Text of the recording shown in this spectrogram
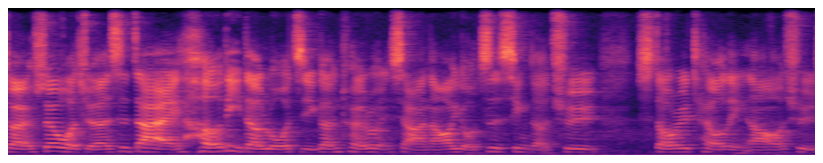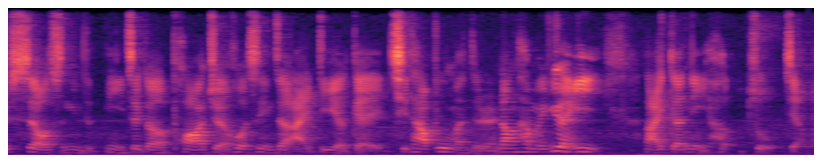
对，所以我觉得是在合理的逻辑跟推论下，然后有自信的去 storytelling，然后去 sales 你的你这个 project 或者是你这个 idea 给其他部门的人，让他们愿意来跟你合作，这样。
